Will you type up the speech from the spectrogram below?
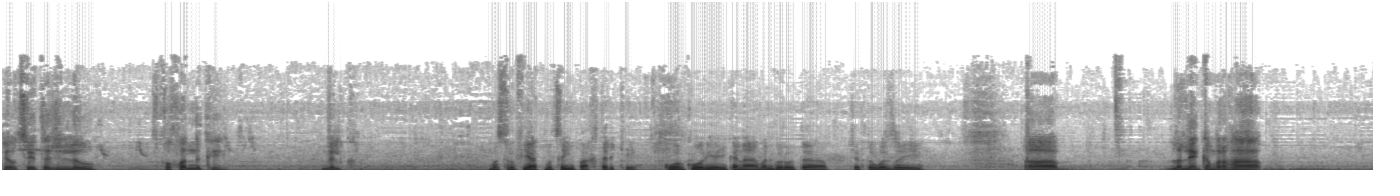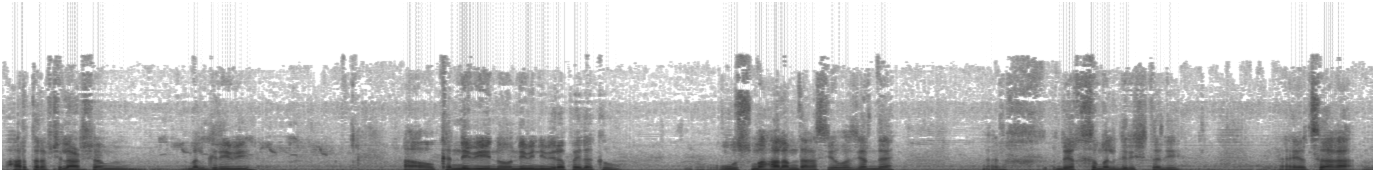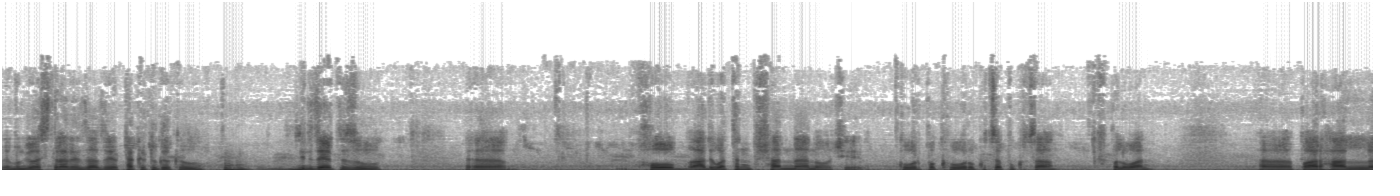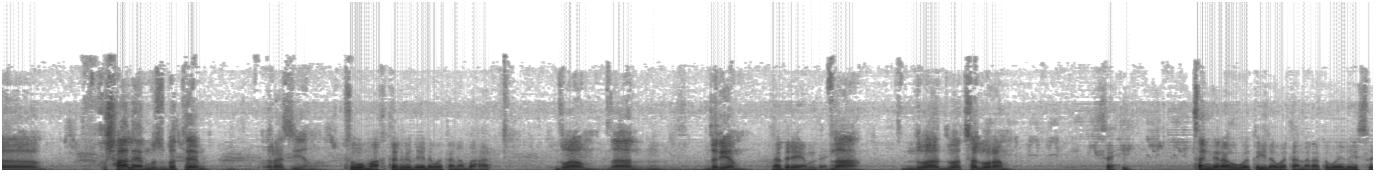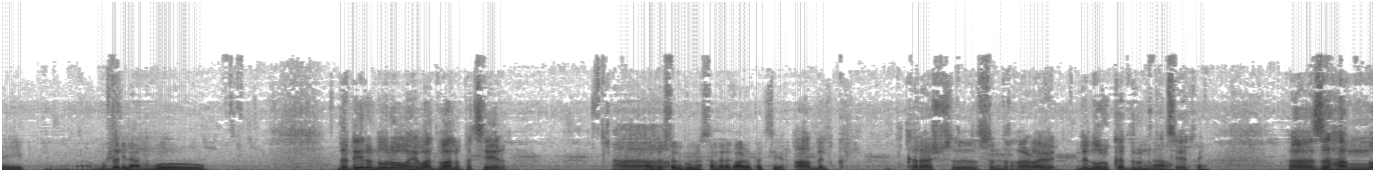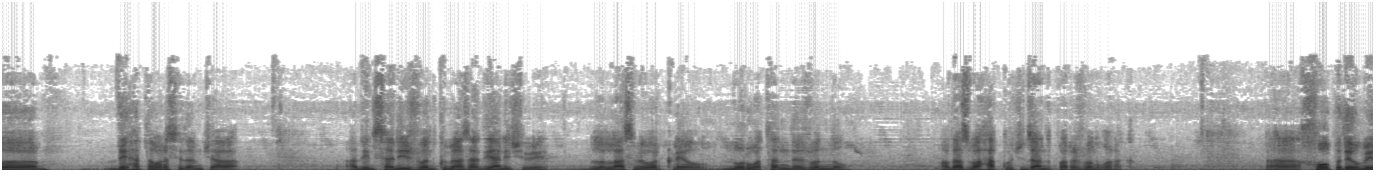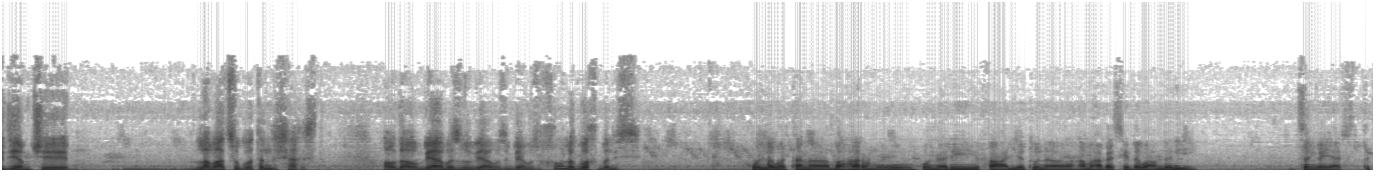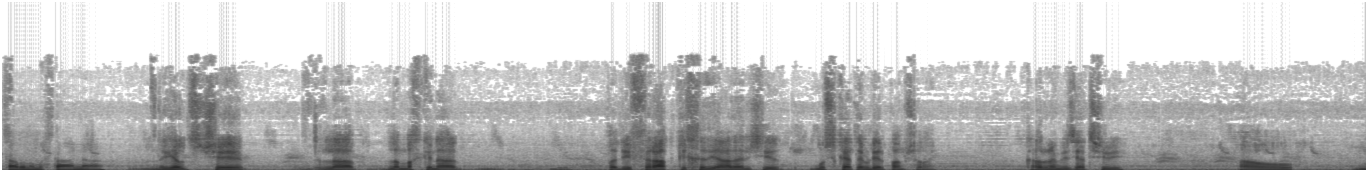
یو څه تجلو خو خوند نه کوي بالکل مصرفيات مو څه په اختر کې کور کور یې کنه ملګرو ته چرته وځي له نیکه مرغه هر طرف چې لاړ شم ملګری وي او کني وي نو نیوی نیوی را پیدا کوو اوس مهال هم دغه سی وضعیت ده ډېر خمل ګریشته دي یو څه هغه موږ واستره د زاده ټک ټک کوو ځینې ځای ته زو خو د وطن په شان نه نو چې کور په کور کوڅه په کوڅه خپلوان په هر حال خوشاله مثبت راضي یم څو مختر د له وطن بهر دوام دریم نه دریم دی نه دوا دوا څلورم صحیح څنګه راووتې له وطن راته ویلې سي مشکلات وو د ډیرو نورو هیوادوالو په څیر او د سلګونو سندرغاړو په څیر اه بالکل کراش سندرغاړی د نورو کډرونو په څیر زه هم د هته ورسیدم چې د انساني ژوند کوم ازاديانې چې الله سم ورکړي او نور وطن د ژوند نو او داس به حق چې ځان لپاره ژوند غوړه خو په دې امید یم چې له ما څوک وطن نشي اخیستی او دا بیا وځو بیا وځو بیا وځو خو لږ وخت به نیسي خو له وطنه بهر مو هنري فعالیتونه هماغسې دوام لري څنګه یاست کارونه مو شته نه یو چې لا لمخکې نه په دې فراق کې خدي هغه چې موسیقۍ ته ډېر پام شوی کارونه به زیات شي او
